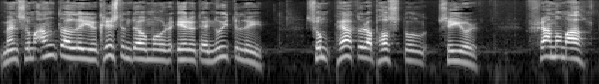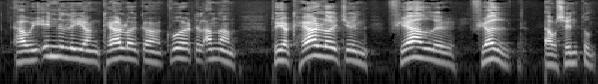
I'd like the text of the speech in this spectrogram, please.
men som antallige kristendommer er ut en nøytelig, som Peter Apostol sier, framom alt har vi inneligan kærløyka kvør til annan, tog jeg kærløyken fjaller fjöld av syndum.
